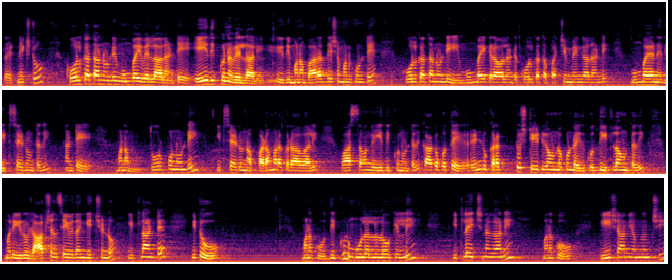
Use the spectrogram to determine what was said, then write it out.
Right next Kolkata నుండి ముంబై వెళ్ళాలంటే ఏ దిక్కున వెళ్ళాలి? ఇది మన భారతదేశం అనుకుంటే కోల్కతా నుండి ముంబైకి రావాలంటే కోల్కతా పశ్చిమ బెంగాల్ అండి. ముంబై అనేది ఇటు సైడ్ ఉంటుంది. అంటే మనం తూర్పు నుండి ఇటు సైడ్ ఉన్న పడమరకు రావాలి. వాస్తవంగా ఈ దిక్కున ఉంటుంది. కాకపోతే రెండు కరెక్ట్ స్టేట్గా ఉండకుండా ఇది కొద్ది ఇట్లా ఉంటుంది. మరి ఈరోజు ఆప్షన్స్ ఏ విధంగా ఇచ్చిండో ఇట్లా అంటే ఇటు మనకు దిక్కులు మూలలలోకి వెళ్ళి ఇట్లా ఇచ్చినా కానీ మనకు ఈశాన్యం నుంచి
